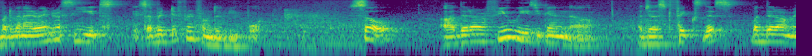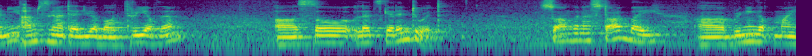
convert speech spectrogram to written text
But when I render, see it's, it's a bit different from the viewport. So uh, there are a few ways you can uh, just fix this, but there are many. I'm just going to tell you about three of them. Uh, so let's get into it. So I'm going to start by bringing up my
